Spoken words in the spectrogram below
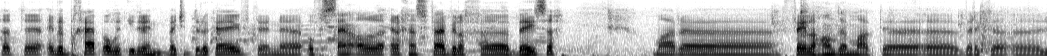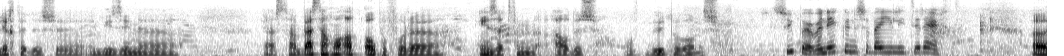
dat, we begrijpen ook dat iedereen een beetje druk heeft. En, of zijn al ergens vrijwillig bezig. Maar vele handen eh, werken lichter. Dus in die zin ja, staan wij staan gewoon altijd open voor inzet van ouders of buurtbewoners. Super, wanneer kunnen ze bij jullie terecht? Eh,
